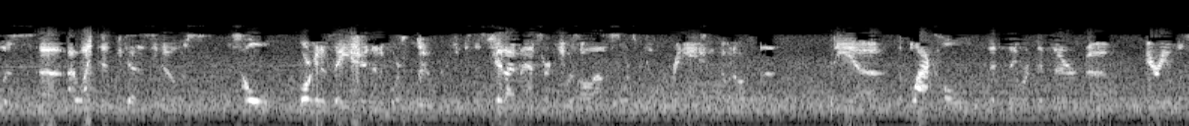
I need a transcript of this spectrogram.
was uh, I liked it because you know it was this whole organization, and of course Luke, he was this Jedi master, and he was all out of sorts because of the radiation coming off the the uh, the black hole that they were that their uh, area was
